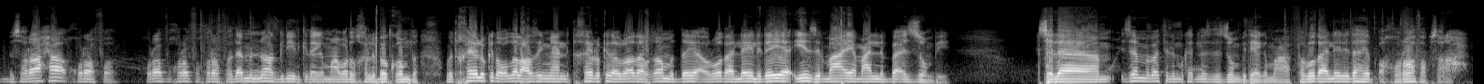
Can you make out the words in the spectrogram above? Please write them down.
بصراحة خرافة. خرافة خرافة خرافة. ده من نوع جديد كده يا جماعة برضه خلي بالكم غامضة. وتخيلوا كده والله العظيم يعني تخيلوا كده الوضع الغامض ده أو الوضع الليلي ده ينزل معاه يا معلم بقى الزومبي. سلام. زي ما بات لما كانت نزلت الزومبي دي يا جماعة. فالوضع الليلي ده هيبقى خرافة بصراحة.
